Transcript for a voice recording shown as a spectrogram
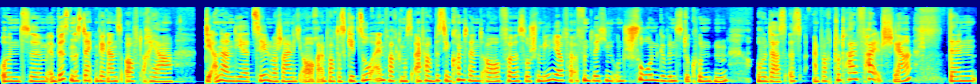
Und ähm, im Business denken wir ganz oft, ach ja, die anderen, die erzählen wahrscheinlich auch einfach, das geht so einfach, du musst einfach ein bisschen Content auf äh, Social Media veröffentlichen und schon gewinnst du Kunden. Und das ist einfach total falsch, ja. Denn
